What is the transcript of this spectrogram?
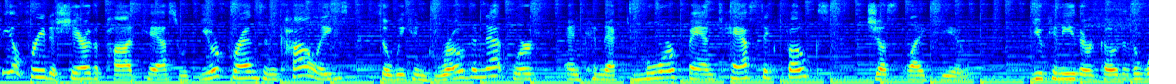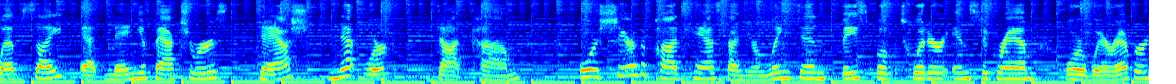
feel free to share the podcast with your friends and colleagues so we can grow the network and connect more fantastic folks just like you. You can either go to the website at manufacturers network.com or share the podcast on your LinkedIn, Facebook, Twitter, Instagram, or wherever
